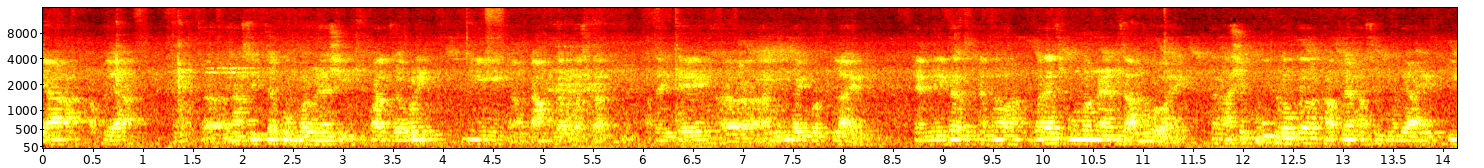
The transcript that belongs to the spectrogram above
या आपल्या नाशिकच्या कुंभमेळ्याशी फार जवळीकनी काम करत असतात. आता इथे अ, अरविंदभाई पटला आहेत. त्यांनी तर त्यांना बऱ्याच कुंभमेळ्यांचा अनुभव आहे. तर असे खूप लोक आपल्या नाशिकमध्ये आहेत की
